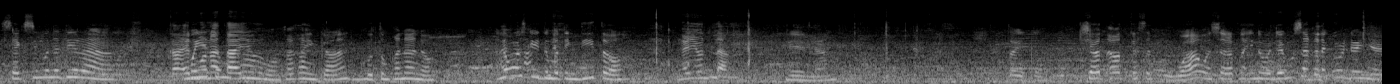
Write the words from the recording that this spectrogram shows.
Sexy mo na, Dira. Kain Umayat muna tayo. Mo. Kakain ka? Gutom ka na, no? Anong oras kayo dumating dito? Ngayon lang. Ngayon lang. Ito, ito. Shout out ka sa... Wow, ang sarap na in-order mo. Saan ka nag-order niya?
